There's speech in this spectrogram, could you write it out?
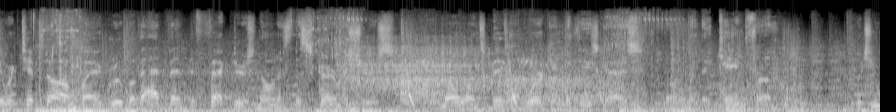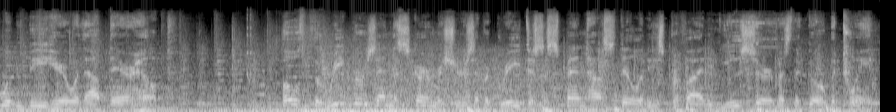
They were tipped off by a group of Advent defectors known as the Skirmishers. No one's big on working with these guys, knowing where they came from. But you wouldn't be here without their help. Both the Reapers and the Skirmishers have agreed to suspend hostilities provided you serve as the go-between.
